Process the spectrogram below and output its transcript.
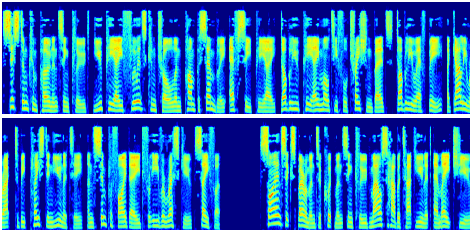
System components include, UPA fluids control and pump assembly FCPA, WPA multifiltration beds WFB, a galley rack to be placed in Unity, and simplified aid for EVA rescue SAFER. Science experiment equipments include Mouse Habitat Unit MHU,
